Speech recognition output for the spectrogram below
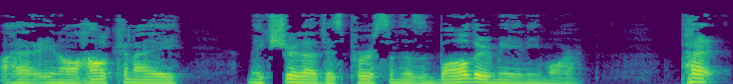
I you know how can I make sure that this person doesn't bother me anymore? But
